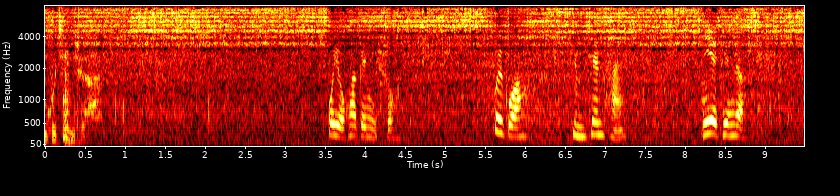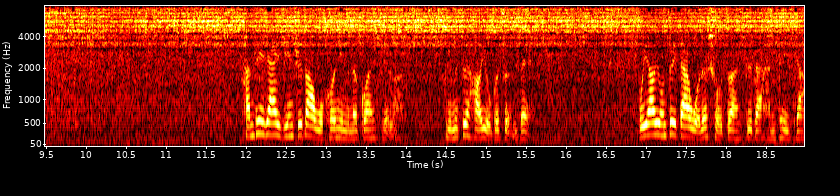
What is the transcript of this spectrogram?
怎么不进去啊？我有话跟你说。卫国，你们先谈。你也听着。韩佩佳已经知道我和你们的关系了，你们最好有个准备。不要用对待我的手段对待韩佩佳，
